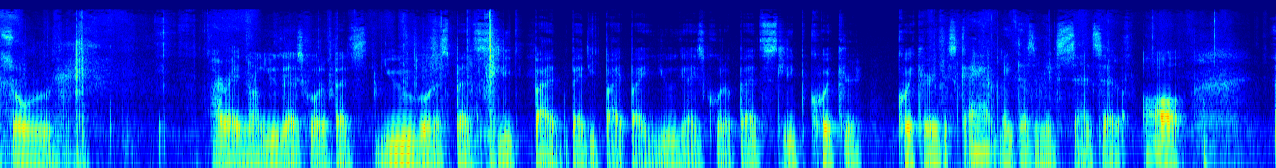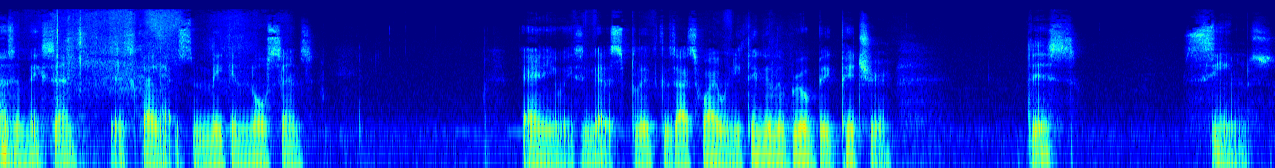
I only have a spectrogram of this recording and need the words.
So rude. All right, no, you guys go to bed. You go to bed. Sleep. Bye, Betty. Bye, bye. You guys go to bed. Sleep quicker. Quicker. This guy like doesn't make sense at all. Doesn't make sense. This guy is making no sense. Anyways, you gotta split because that's why when you think of the real big picture, this seems.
